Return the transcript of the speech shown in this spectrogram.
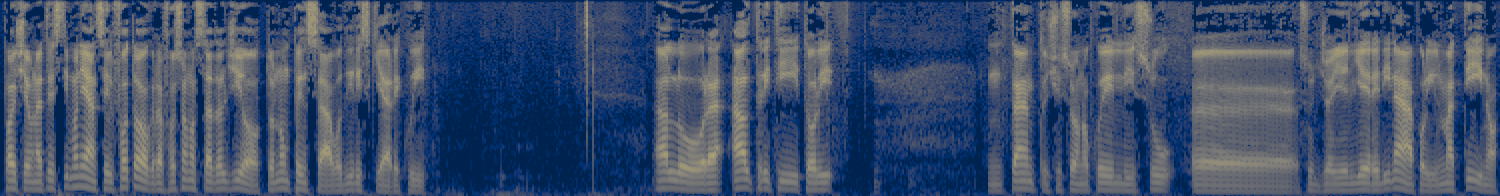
Poi c'è una testimonianza, il fotografo, sono stato al G8, non pensavo di rischiare qui. Allora, altri titoli. Intanto ci sono quelli su, eh, sul gioielliere di Napoli, il mattino.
